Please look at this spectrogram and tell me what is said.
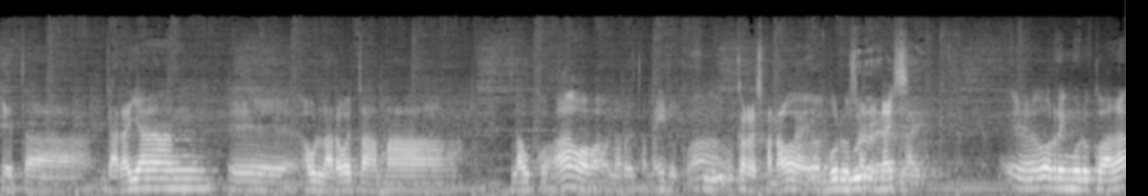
eta garaian, e, hau, laro eta ma laukoa, o laro eta mairukoa, mm. okerrez banago, bai, buruz ari naiz, bai. E, horre ingurukoa da,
